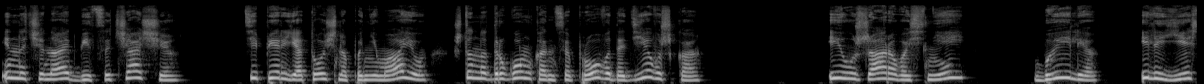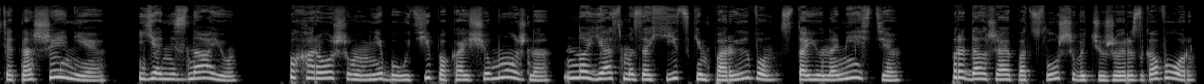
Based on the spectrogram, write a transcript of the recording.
и начинает биться чаще. Теперь я точно понимаю, что на другом конце провода девушка. И у Жарова с ней были или есть отношения, я не знаю. По-хорошему мне бы уйти пока еще можно, но я с мазохитским порывом стою на месте – продолжая подслушивать чужой разговор,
